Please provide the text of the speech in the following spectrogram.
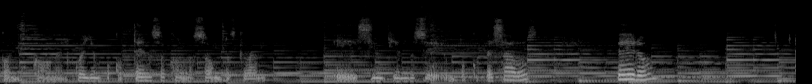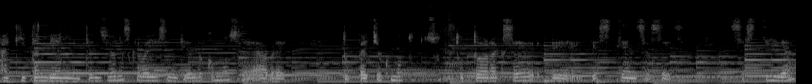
con, el cuello un poco tenso, con los hombros que van eh, sintiéndose un poco pesados, pero aquí también la intención es que vayas sintiendo cómo se abre tu pecho, como tu, tórax se eh, se, estira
